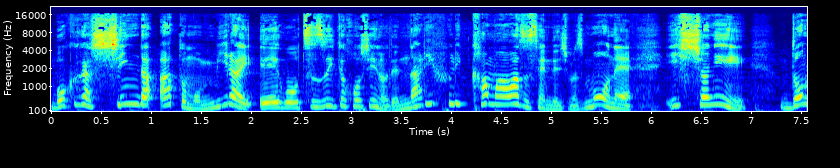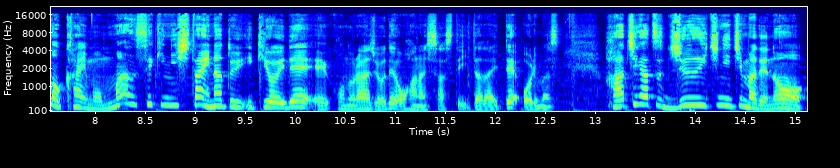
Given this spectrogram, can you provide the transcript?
僕が死んだ後も未来英語を続いてほしいのでなりふり構わず宣伝します。もうね一緒にどの回も満席にしたいなという勢いで、えこのラジオでお話しさせていただいております。8月11日までの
